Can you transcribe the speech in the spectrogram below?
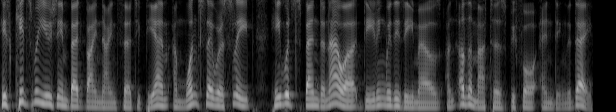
His kids were usually in bed by 9:30 p.m. and once they were asleep, he would spend an hour dealing with his emails and other matters before ending the day.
